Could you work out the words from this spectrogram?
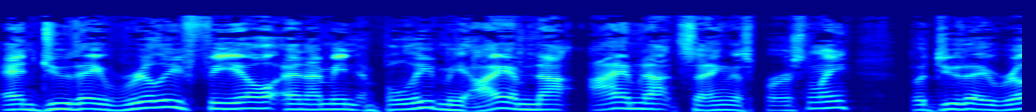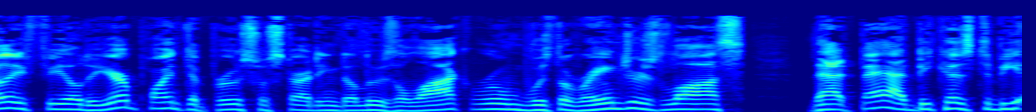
And do they really feel? And I mean, believe me, I am not. I am not saying this personally, but do they really feel? To your point, that Bruce was starting to lose the locker room. Was the Rangers' loss? that bad because to be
